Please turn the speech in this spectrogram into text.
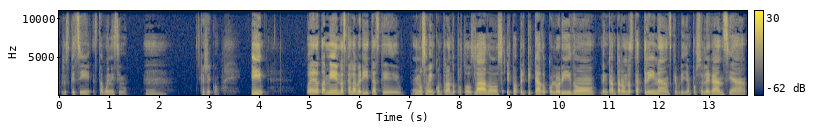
Pero es que sí, está buenísimo. Qué rico. Y bueno, también las calaveritas que uno se va encontrando por todos lados, el papel picado colorido, me encantaron las catrinas que brillan por su elegancia,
